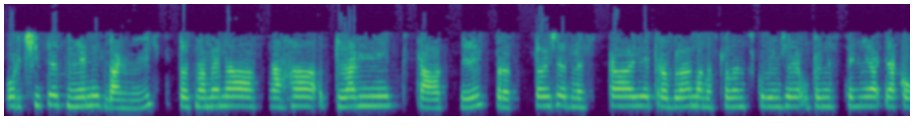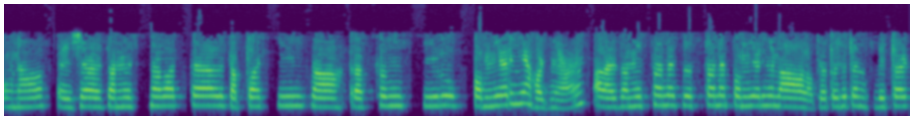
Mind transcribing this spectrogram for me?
určitě změny v daních, to znamená snaha zlevnit práci, protože those are the dneska je problém a na Slovensku vím, že je úplně stejně jako u nás, že zaměstnavatel zaplatí za pracovní sílu poměrně hodně, ale zaměstnanec dostane poměrně málo, protože ten zbytek,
